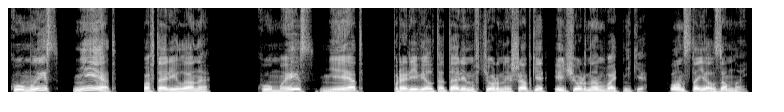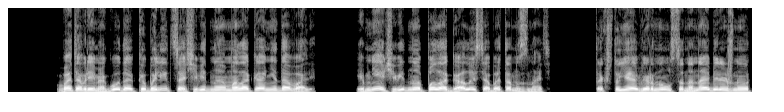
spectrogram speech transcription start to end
«Кумыс? Нет», — повторила она. «Кумыс? Нет», — проревел татарин в черной шапке и черном ватнике. Он стоял за мной. В это время года кобылицы, очевидно, молока не давали. И мне, очевидно, полагалось об этом знать. Так что я вернулся на набережную,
